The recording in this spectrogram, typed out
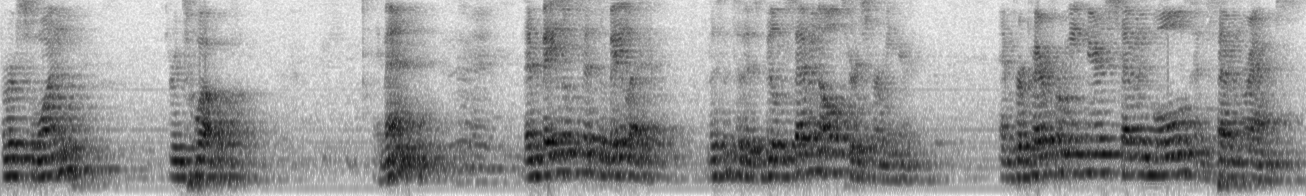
verse 1 through 12. Amen? Amen. Then Balaam said to Balak, Listen to this, build seven altars for me here, and prepare for me here seven bulls and seven rams.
